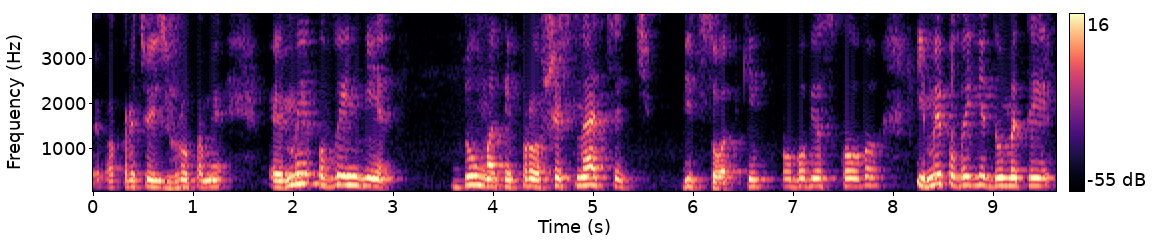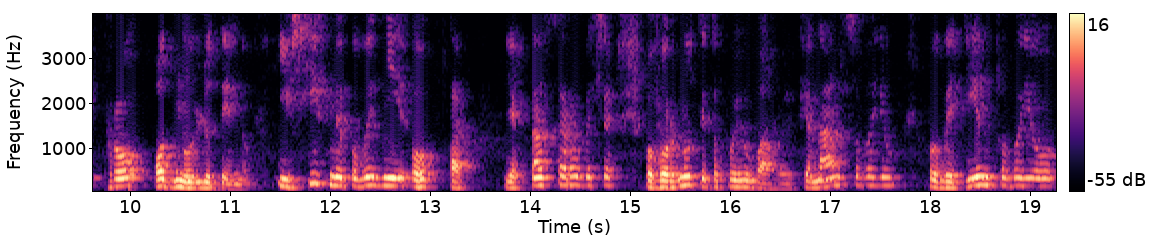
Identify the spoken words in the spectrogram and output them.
е, працюють з групами. Е, Ми повинні думати про 16% обов'язково, і ми повинні думати про одну людину. І всіх ми повинні о, так, як нас це робиться, огорнути такою увагою фінансовою, поведінковою,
